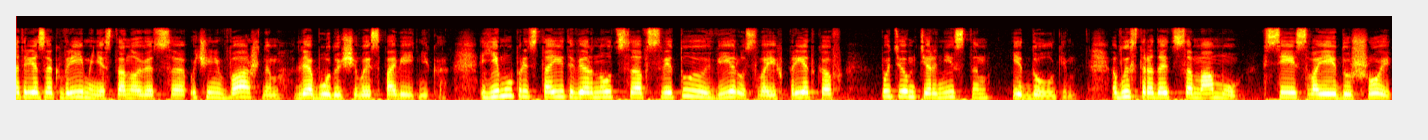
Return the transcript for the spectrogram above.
отрезок времени становится очень важным для будущего исповедника. Ему предстоит вернуться в святую веру своих предков путем тернистым и долгим, выстрадать самому, всей своей душой,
